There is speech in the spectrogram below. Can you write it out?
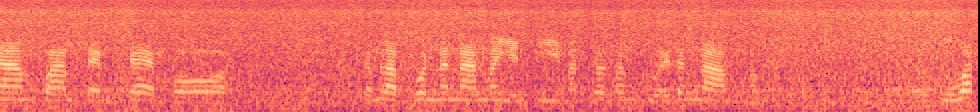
งามความแต่มแก้มบอสำหรับคนนานๆมาเห็นทีมันก็ทั้งสวยทั้งงามครับเราสวัสด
